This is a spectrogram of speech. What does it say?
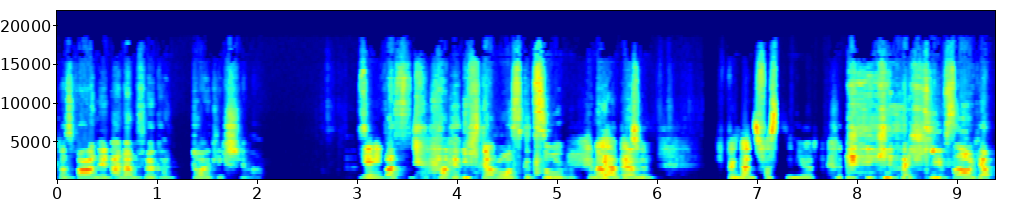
Das waren in anderen Völkern deutlich schlimmer. So, Yay. was habe ich daraus gezogen? Genau. Ja, bitte. Ähm, ich bin ganz fasziniert. ja, ich liebe es auch. Ich habe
